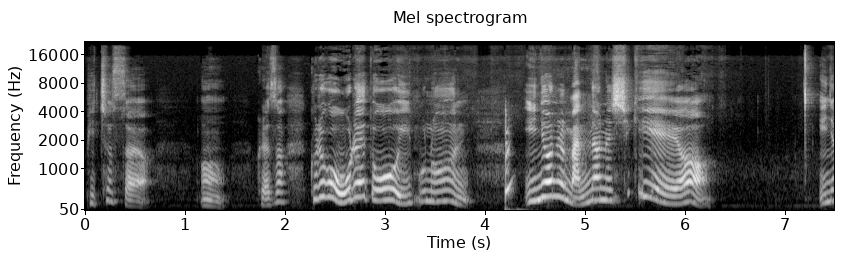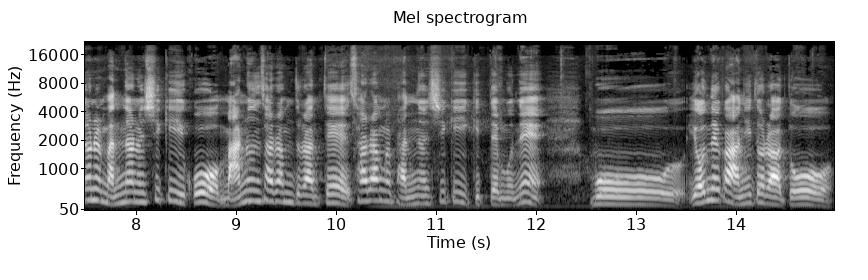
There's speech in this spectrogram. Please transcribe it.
비쳤어요. 어. 그래서 그리고 올해도 이분은 인연을 만나는 시기예요. 인연을 만나는 시기이고 많은 사람들한테 사랑을 받는 시기이기 때문에 뭐 연애가 아니더라도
